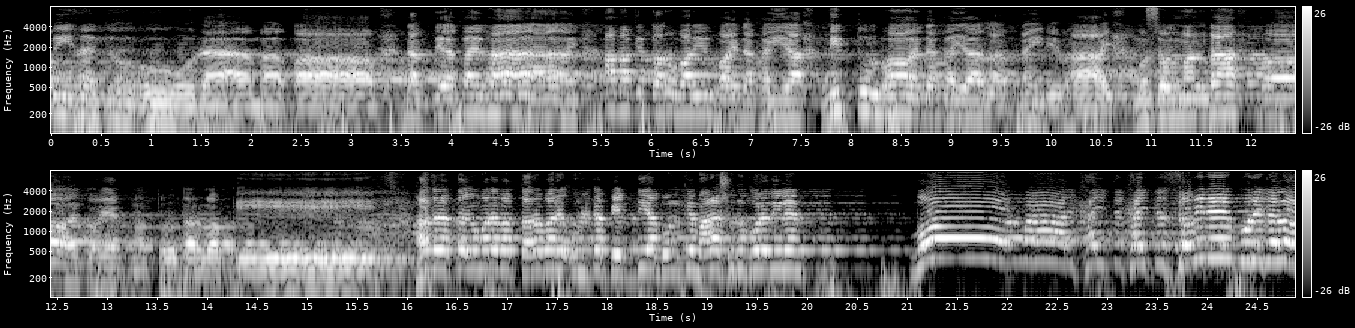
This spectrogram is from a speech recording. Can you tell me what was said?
বিহদুরা মাকাম। ডাক দিয়া ভাই, আমাকে তরবারির ভয় দেখাইয়া, মৃত্যুর ভয় দেখাইয়া লাভ নাই রে ভাই। মুসলমানরা ভয় করে একমাত্র, তার রবকে হযরত উমর এবার তরবারে উল্টা পেট দিয়া বোনকে মারা শুরু করে দিলেন। বোন, মার খাইতে খাইতে জমিনে পড়ে গলা।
